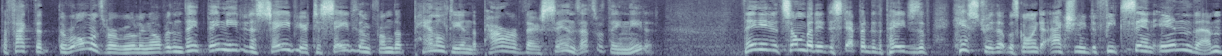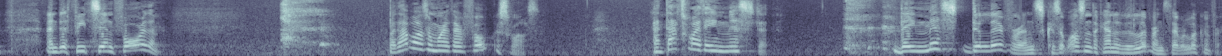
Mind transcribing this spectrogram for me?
the fact that the Romans were ruling over them. They, they needed a Savior to save them from the penalty and the power of their sins. That's what they needed. They needed somebody to step into the pages of history that was going to actually defeat sin in them and defeat sin for them. But that wasn't where their focus was. And that's why they missed it. They missed deliverance because it wasn't the kind of deliverance they were looking for.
